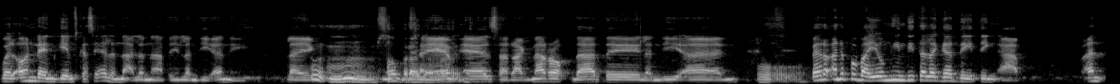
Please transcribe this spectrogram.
well, online games kasi alam na alam na natin yung landian eh. Like Mm, sobra sa naman. ML, sa Ragnarok dati, landian. Oo. Pero ano pa ba yung hindi talaga dating app? An-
